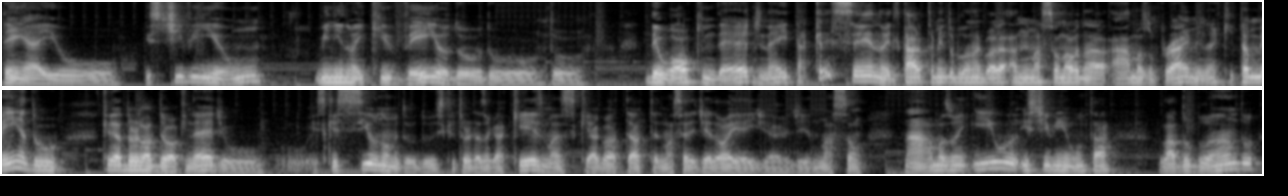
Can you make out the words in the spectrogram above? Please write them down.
Tem aí o Steve Yeun, menino aí que veio do, do, do The Walking Dead, né? E tá crescendo. Ele tá também dublando agora a animação nova da Amazon Prime, né? Que também é do criador lá do The Walking Dead. O, o esqueci o nome do, do, escritor das HQs, mas que agora tá tendo uma série de herói aí de, de animação na Amazon. E o Steven Yeun tá lá dublando,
